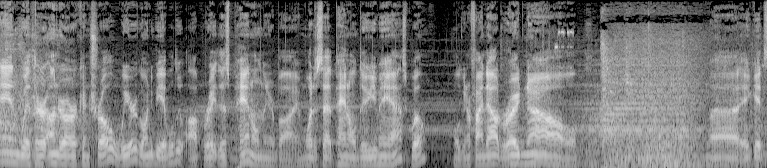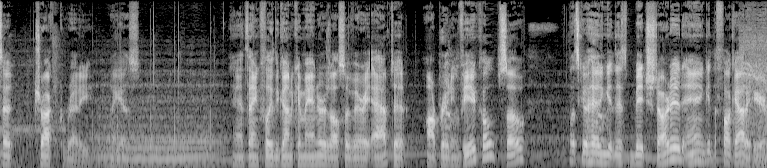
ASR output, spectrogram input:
And with her under our control, we're going to be able to operate this panel nearby. And what does that panel do, you may ask? Well, we're going to find out right now. Uh, it gets a truck ready, I guess. And thankfully, the gun commander is also very apt at operating vehicle, so let's go ahead and get this bitch started and get the fuck out of here.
